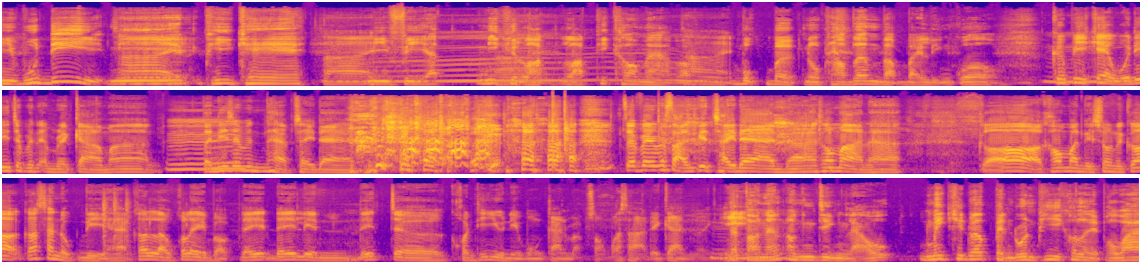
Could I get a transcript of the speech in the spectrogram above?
มีวูดดี้มีใช่พีเคใช่มีเฟียสนี่คือล็อตล็อตที่เข้ามาแบบใช่บุกเบิก no problem แบบ bilingual คือพีเควูดดี้จะเป็นอเมริกามาก แต่นี่จะเป็นแถบชายแดน จะเป็นภาษาอังกฤษชายแดนนะเข้ามานะฮะ ก็เข้ามาในช่วงนั้นก็ก็สนุกดีฮะก็เราก็เลยแบบได้ได้เรียนได้เจอคนที่อยู่ในวงการแบบสองภาษาด้วยกันอะไรอย่างแต่งี้ตอนนั้นเอาจริง ๆ แล้วไม่คิดว่าเป็นรุ่นพี่เขาเลย เพราะว่า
